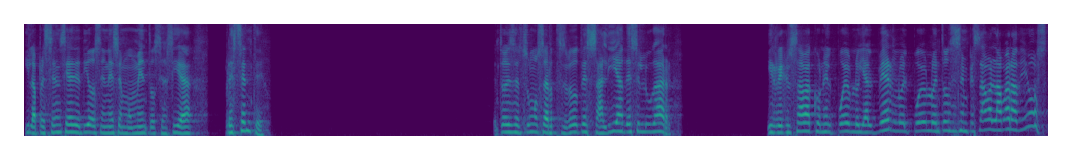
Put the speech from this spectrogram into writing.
Y la presencia de Dios en ese momento se hacía presente. Entonces el sumo sacerdote salía de ese lugar y regresaba con el pueblo y al verlo el pueblo entonces empezaba a alabar a Dios.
